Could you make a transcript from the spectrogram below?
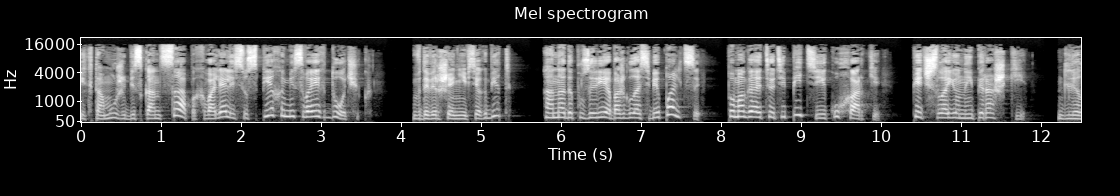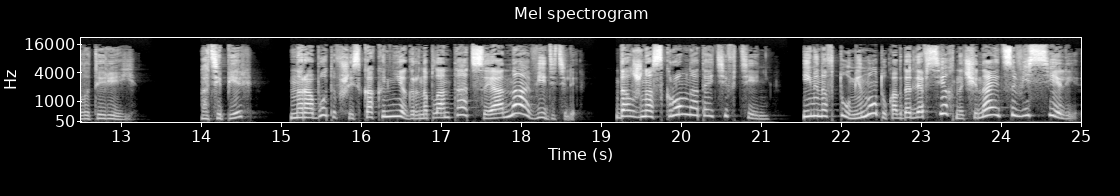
И к тому же без конца похвалялись успехами своих дочек. В довершении всех бед она до пузырей обожгла себе пальцы, помогая тете Питти и кухарке, печь слоеные пирожки для лотереи. А теперь, наработавшись как негр на плантации, она, видите ли, должна скромно отойти в тень, именно в ту минуту, когда для всех начинается веселье.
